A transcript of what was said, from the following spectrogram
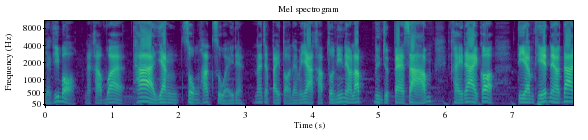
อย่างที่บอกนะครับว่าถ้ายังทรงพักสวยเนี่ยน่าจะไปต่อได้ไม่ยากครับ ตัวนี้แนวรับ 1.83 ใครได้ก็เตรียมเทสแนวต้าน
